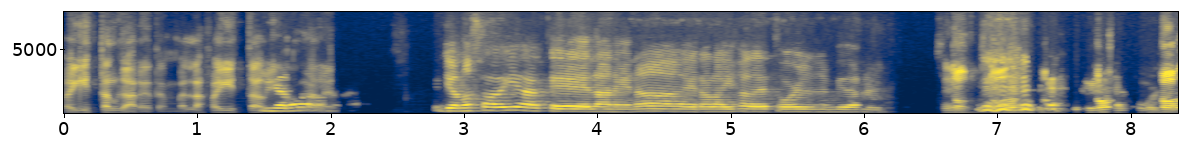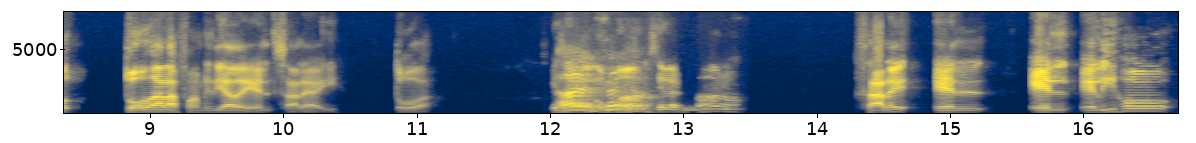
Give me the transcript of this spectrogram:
Feige está el garete, en verdad Feige está bien. Yo no, garete. yo no sabía que la nena era la hija de Thor en el vida real. Sí. To- To- To- toda la familia de él sale ahí. Toda. Ah, sí, el hermano. Sale el, el, el hijo.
